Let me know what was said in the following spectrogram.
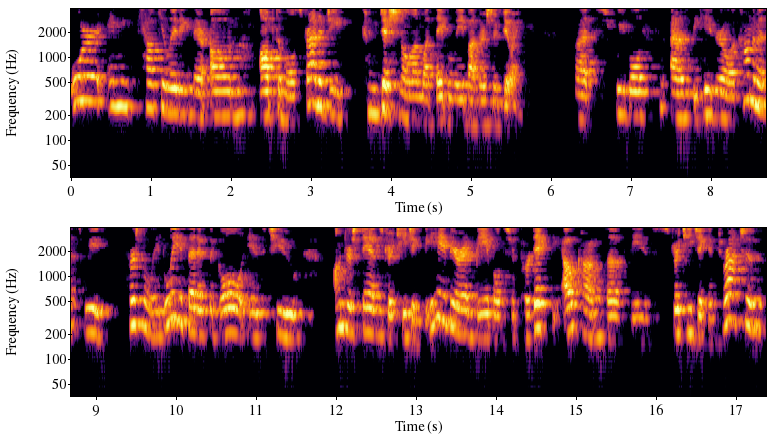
or in calculating their own optimal strategy conditional on what they believe others are doing. But we both, as behavioral economists, we personally believe that if the goal is to understand strategic behavior and be able to predict the outcomes of these strategic interactions,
